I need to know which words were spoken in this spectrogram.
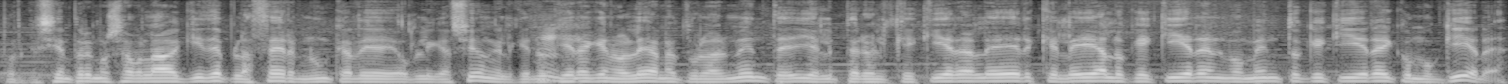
porque siempre hemos hablado aquí de placer, nunca de obligación. El que no quiera que no lea naturalmente, y el, pero el que quiera leer, que lea lo que quiera en el momento que quiera y como quiera.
